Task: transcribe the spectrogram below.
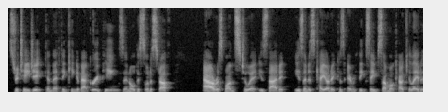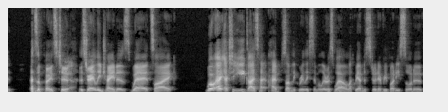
strategic and they're thinking about groupings and all this sort of stuff. Our response to it is that it isn't as chaotic because everything seems somewhat calculated, as opposed to Yeah. Australian traitors where it's like, well, a- actually, you guys ha- had something really similar as well. Like we understood everybody sort of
